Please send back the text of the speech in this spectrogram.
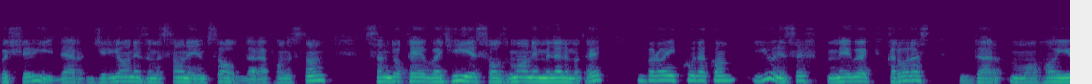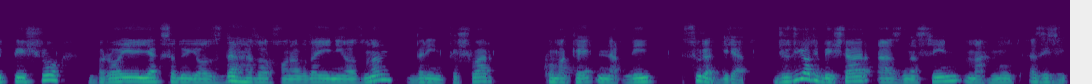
بشری در جریان زمستان امسال در افغانستان صندوق وجهی سازمان ملل متحد برای کودکان یونیسف می‌گوید که قرار است در ماهای پیشرو برای 111 هزار خانواده نیازمند در این کشور کمک نقدی صورت گیرد. جزئیات بیشتر از نسرین محمود عزیزی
